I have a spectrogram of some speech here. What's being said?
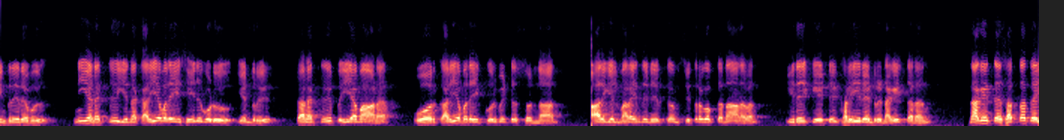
இன்றிரவு நீ எனக்கு இன்ன கரியமரை செய்து கொடு என்று தனக்கு பிரியமான ஓர் கரியமரை குறிப்பிட்டு சொன்னான். அருகில் மறைந்து நிற்கும் சித்திரகுப்தனானவன் இதை கேட்டு களீர் என்று நகைத்தனன். நகைத்த சத்தத்தை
